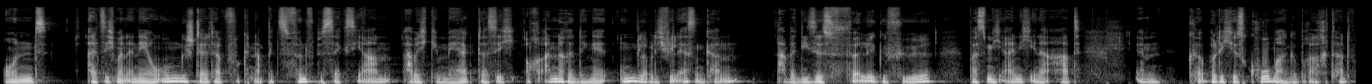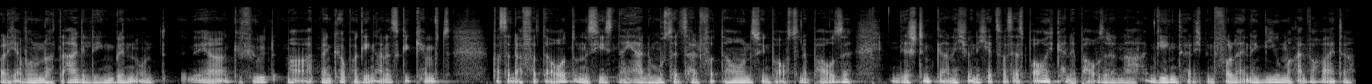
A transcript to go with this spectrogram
Und als ich meine Ernährung umgestellt habe vor knapp jetzt fünf bis sechs Jahren, habe ich gemerkt, dass ich auch andere Dinge unglaublich viel essen kann, aber dieses Völlegefühl, was mich eigentlich in eine Art ähm, körperliches Koma gebracht hat, weil ich einfach nur noch da gelegen bin und ja, gefühlt hat mein Körper gegen alles gekämpft, was er da verdaut und es hieß, naja, du musst jetzt halt verdauen, deswegen brauchst du eine Pause. Das stimmt gar nicht. Wenn ich jetzt was esse, brauche ich keine Pause danach. Im Gegenteil, ich bin voller Energie und mache einfach weiter.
